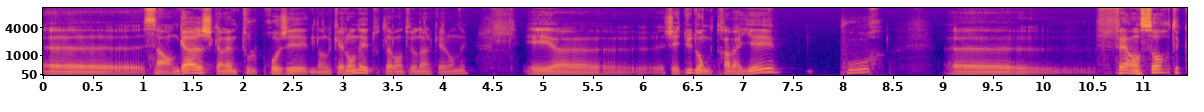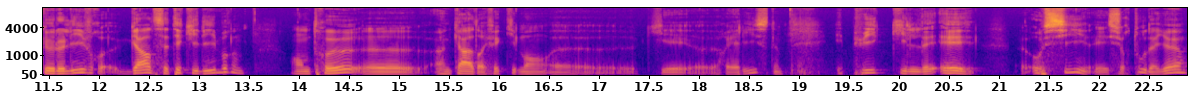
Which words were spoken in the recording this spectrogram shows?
euh, ça engage quand même tout le projet dans lequel on est, toute l'aventure dans laquelle on est. Et j'ai dû donc travailler pour faire en sorte que le livre garde cet équilibre entre euh, un cadre effectivement euh, qui est euh, réaliste, et puis qu'il ait aussi, et surtout d'ailleurs,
